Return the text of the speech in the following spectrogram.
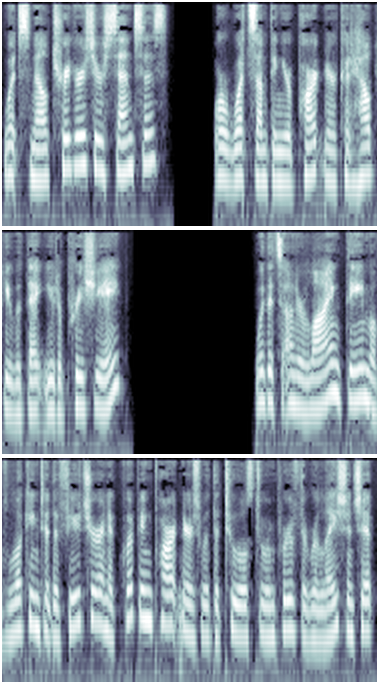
what smell triggers your senses? Or what's something your partner could help you with that you'd appreciate? With its underlying theme of looking to the future and equipping partners with the tools to improve the relationship,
